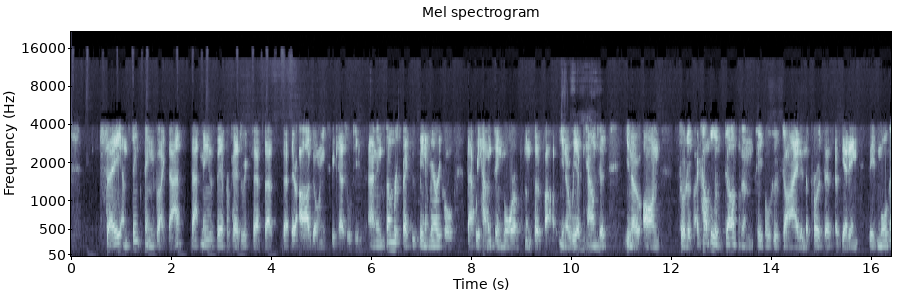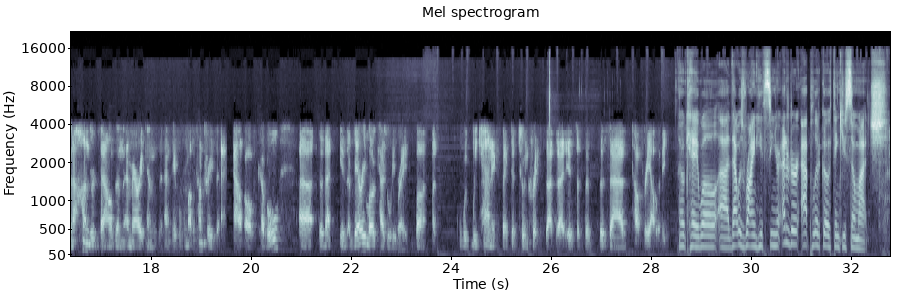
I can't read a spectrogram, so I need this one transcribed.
say and think things like that, that means they're prepared to accept that, that there are going to be casualties. And in some respects, it's been a miracle that we haven't seen more of them so far. You know, we have counted, you know, on sort of a couple of dozen people who've died in the process of getting these more than 100,000 Americans and people from other countries out of Kabul. Uh, so that is a very low casualty rate. But we, we can expect it to increase. That, that is just the, the sad, tough reality. Okay, well, uh, that was Ryan Heath, senior editor at Politico. Thank you so much.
